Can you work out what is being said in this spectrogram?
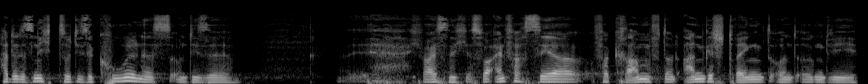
hatte das nicht so diese Coolness und diese, ich weiß nicht, es war einfach sehr verkrampft und angestrengt und irgendwie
